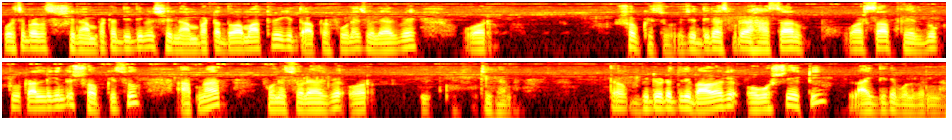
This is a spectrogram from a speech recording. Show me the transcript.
পরিচয় করছে সেই নাম্বারটা দিয়ে দিবেন সেই নাম্বারটা দেওয়া মাত্রই কিন্তু আপনার ফোনে চলে আসবে, ওর সব কিছু যে দিনাজপুরের হাসান হোয়াটসঅ্যাপ ফেসবুক টোটালি কিন্তু সব কিছু আপনার ফোনে চলে আসবে, ওর ঠিকানা। তো ভিডিওটা যদি ভালো লাগে অবশ্যই একটি লাইক দিতে বলবেন না।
